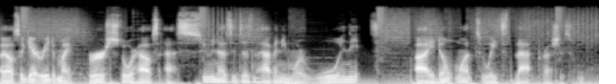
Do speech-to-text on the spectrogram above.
I also get rid of my first storehouse as soon as it doesn't have any more wool in it. I don't want to waste that precious wool.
